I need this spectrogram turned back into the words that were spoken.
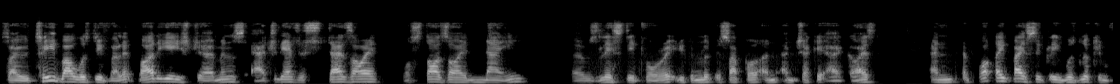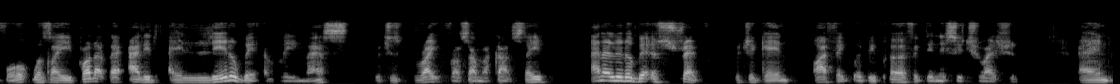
So T-Bol was developed by the East Germans. Actually, has a Stasi or Stasi name. It was listed for it. You can look this up and, and check it out, guys. And what they basically was looking for was a product that added a little bit of lean mass, which is great for someone like us, Steve, and a little bit of strength, which again I think would be perfect in this situation. And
